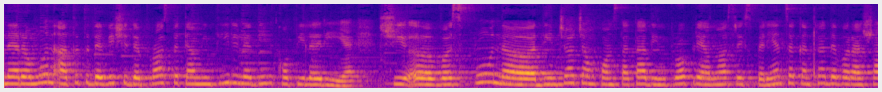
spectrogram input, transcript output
ne rămân atât de vii și de proaspete amintirile din copilărie. Și uh, vă spun uh, din ceea ce am constatat din propria noastră experiență că într-adevăr așa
